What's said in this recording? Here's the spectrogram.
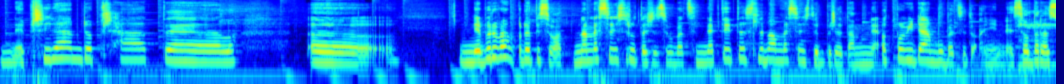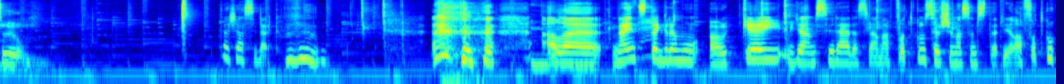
nepřidám do přátel, uh, Nebudu vám odepisovat na Messengeru, takže se vůbec neptejte, jestli mám Messenger, protože tam neodpovídám, vůbec si to ani nezobrazuju. Takže asi tak. Ale na Instagramu OK, udělám si ráda s váma fotku, se všema jsem si tady dělala fotku,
